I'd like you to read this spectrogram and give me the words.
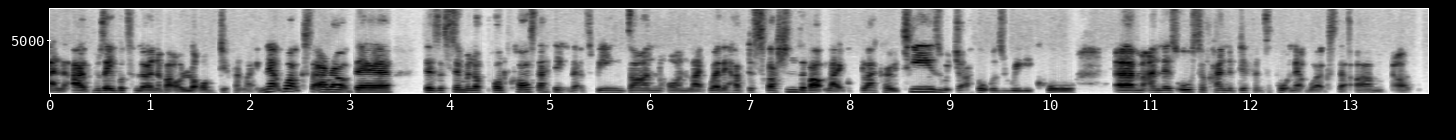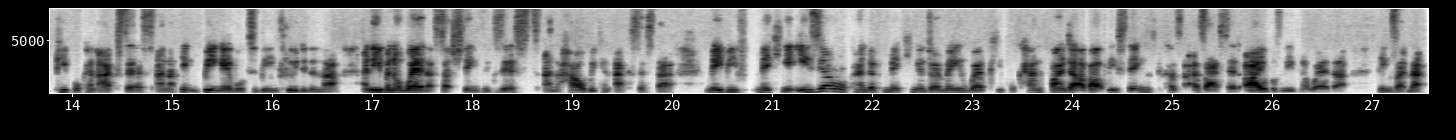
and I was able to learn about a lot of different like networks that are out there there's a similar podcast i think that's being done on like where they have discussions about like black ots which i thought was really cool. Um, and there's also kind of different support networks that um, uh, people can access and i think being able to be included in that and even aware that such things exist and how we can access that maybe making it easier or kind of making a domain where people can find out about these things because as i said i wasn't even aware that things like that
